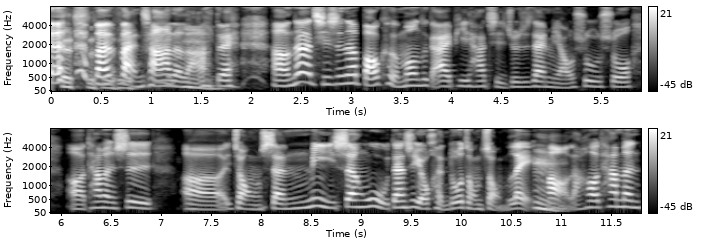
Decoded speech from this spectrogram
蛮反差的啦。对，好，那其实呢，宝可梦这个 IP 它其实就是在描述说，呃，他们是。呃，一种神秘生物，但是有很多种种类哈、嗯哦。然后它们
